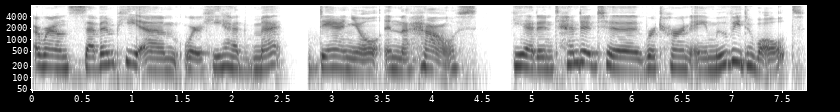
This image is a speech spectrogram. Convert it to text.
around 7 p.m., where he had met Daniel in the house. He had intended to return a movie to Walt,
